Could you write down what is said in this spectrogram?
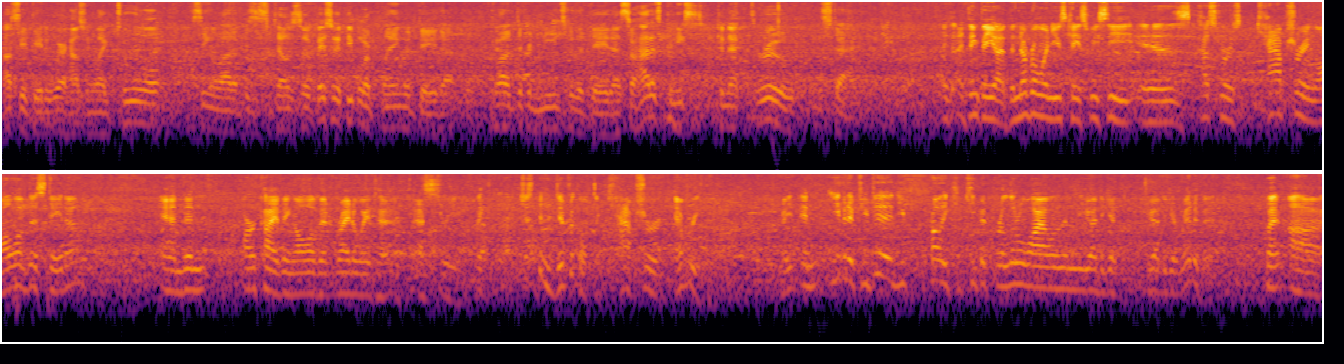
I see data warehousing like tool, seeing a lot of business intelligence. So basically people are playing with data, a lot of different needs for the data. So how does Kinesis connect through the stack? I think the, uh, the number one use case we see is customers capturing all of this data and then archiving all of it right away to, S3. Like, it's just been difficult to capture everything, right? And even if you did, you probably could keep it for a little while and then you had to get you had to get rid of it. But uh,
